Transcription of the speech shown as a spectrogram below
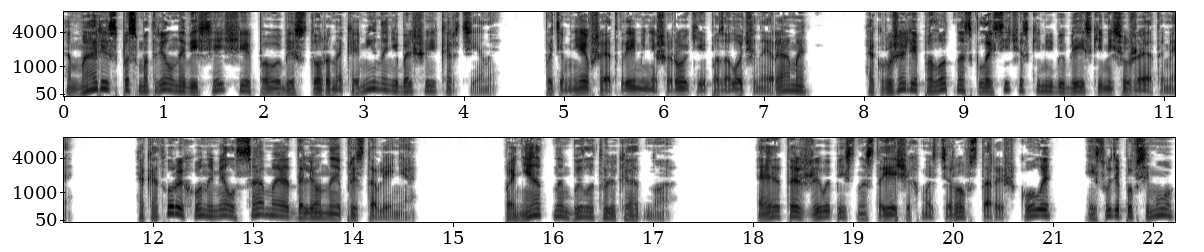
Марис посмотрел на висящие по обе стороны камина небольшие картины, потемневшие от времени широкие позолоченные рамы окружали полотна с классическими библейскими сюжетами, о которых он имел самое отдаленное представление. Понятным было только одно. Это живопись настоящих мастеров старой школы и, судя по всему,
